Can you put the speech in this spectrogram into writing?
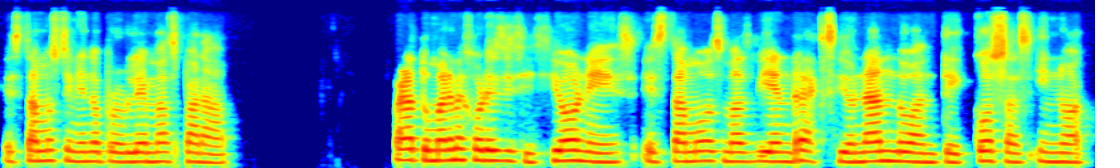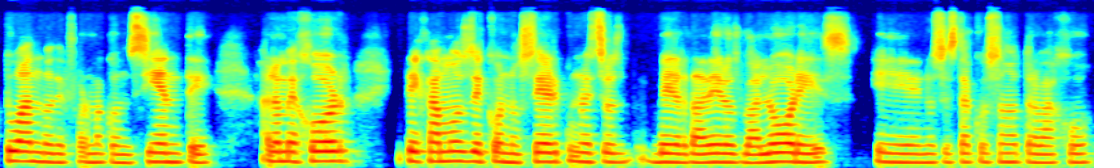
estamos teniendo problemas para para tomar mejores decisiones, estamos más bien reaccionando ante cosas y no actuando de forma consciente. A lo mejor dejamos de conocer nuestros verdaderos valores, eh, nos está costando trabajo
